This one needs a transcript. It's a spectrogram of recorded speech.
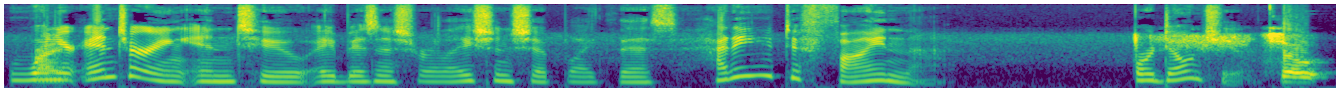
When right. you're entering into a business relationship like this, how do you define that? or don't you? So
